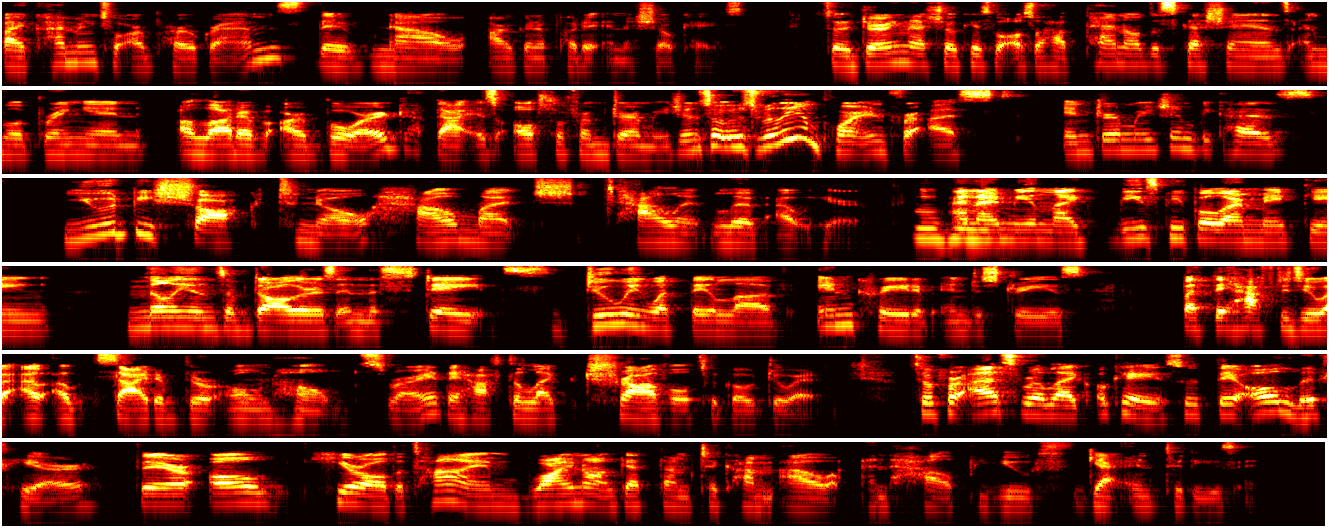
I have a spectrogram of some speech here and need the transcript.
by coming to our programs, they've now are going to put it in a showcase. So during that showcase, we'll also have panel discussions and we'll bring in a lot of our board that is also from Durham region. So it was really important for us in Durham region because you would be shocked to know how much talent live out here. Mm-hmm. And I mean, like, these people are making millions of dollars in the States doing what they love in creative industries, but they have to do it outside of their own homes, right? They have to like travel to go do it. So for us, we're like, okay, so they all live here. They're all here all the time. Why not get them to come out and help youth get into these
